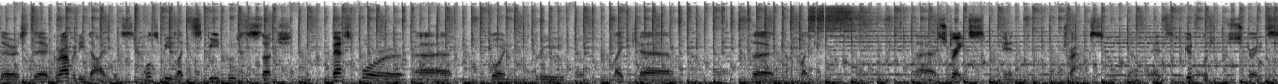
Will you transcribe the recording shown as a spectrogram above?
there's the gravity dive, which is supposed to be like a speed boost as such. Best for uh, going through like uh, the kind of like uh, straights in tracks. You know, it's good for straights.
